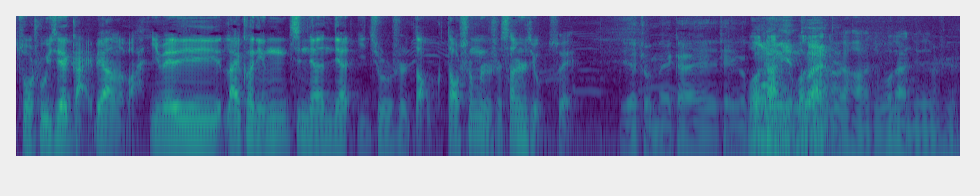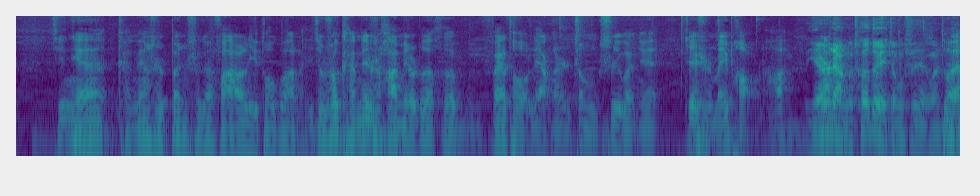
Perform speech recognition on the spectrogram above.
做出一些改变了吧。因为莱克宁今年年就是到到生日是三十九岁，也准备该这个我光荣隐感觉我。感觉哈，我感觉就是今年肯定是奔驰跟法拉利夺冠了，也就是说肯定是汉密尔顿和 Vettel 两个人争世界冠军，这是没跑的哈。也是两个车队争世界冠军。对，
